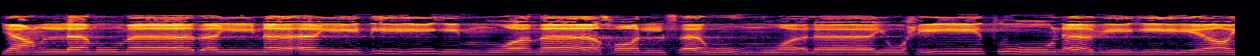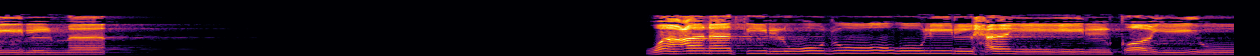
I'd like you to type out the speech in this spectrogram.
يعلم ما بين أيديهم وما خلفهم ولا يحيطون به علما. وعنت الوجوه للحي القيوم.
